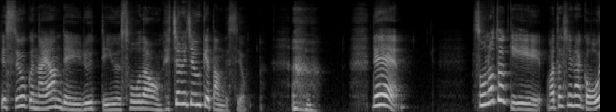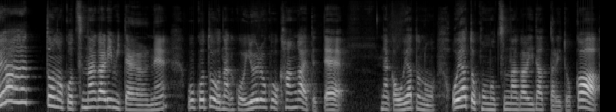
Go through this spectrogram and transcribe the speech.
ですごく悩んでいるっていう相談をめちゃめちゃ受けたんですよ。でその時、私なんか親とのこうつながりみたいなのね、をことをなんかこういろいろこう考えてて、なんか親との、親と子のつながりだったりとか、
